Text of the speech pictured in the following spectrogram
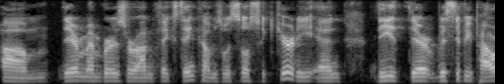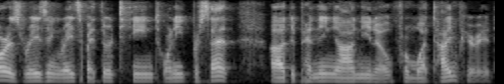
um, their members are on fixed incomes with Social Security, and the, their Mississippi Power is raising rates by 13, 20 percent, uh, depending on you know from what time period.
